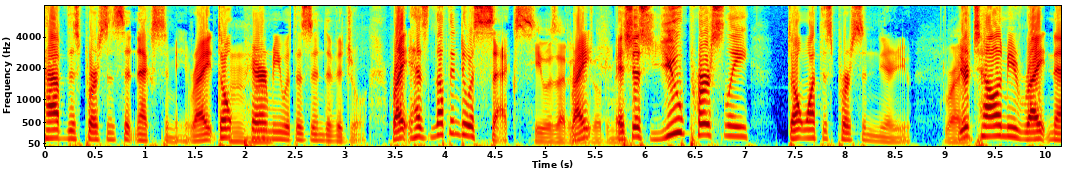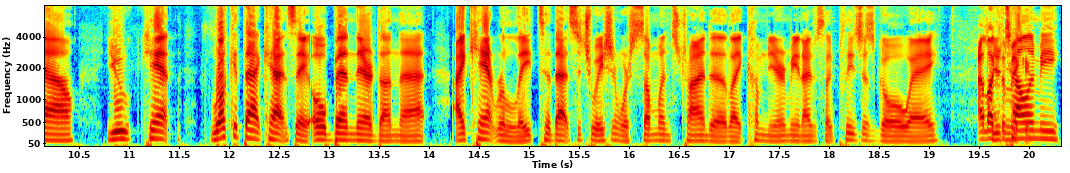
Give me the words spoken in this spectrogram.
have this person sit next to me right don't pair Mhm. me with this individual right it has nothing to do with sex He was that right individual to me. it's just you personally don't want this person near you right. you're telling me right now you can't look at that cat and say, "Oh, been there, done that." I can't relate to that situation where someone's trying to like come near me and I'm just like, "Please just go away." I'd like you're telling it- me,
